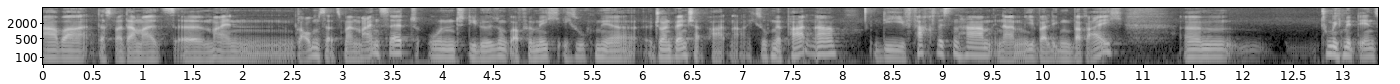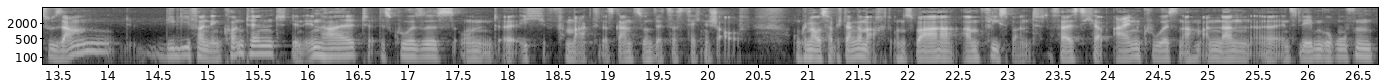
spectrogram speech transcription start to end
Aber das war damals äh, mein Glaubenssatz, mein Mindset und die Lösung war für mich, ich suche mir Joint Venture Partner. Ich suche mir Partner, die Fachwissen haben in einem jeweiligen Bereich, ähm, tu mich mit denen zusammen, die liefern den Content, den Inhalt des Kurses und äh, ich vermarkte das Ganze und setze das technisch auf. Und genau das habe ich dann gemacht und zwar am Fließband. Das heißt, ich habe einen Kurs nach dem anderen äh, ins Leben gerufen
